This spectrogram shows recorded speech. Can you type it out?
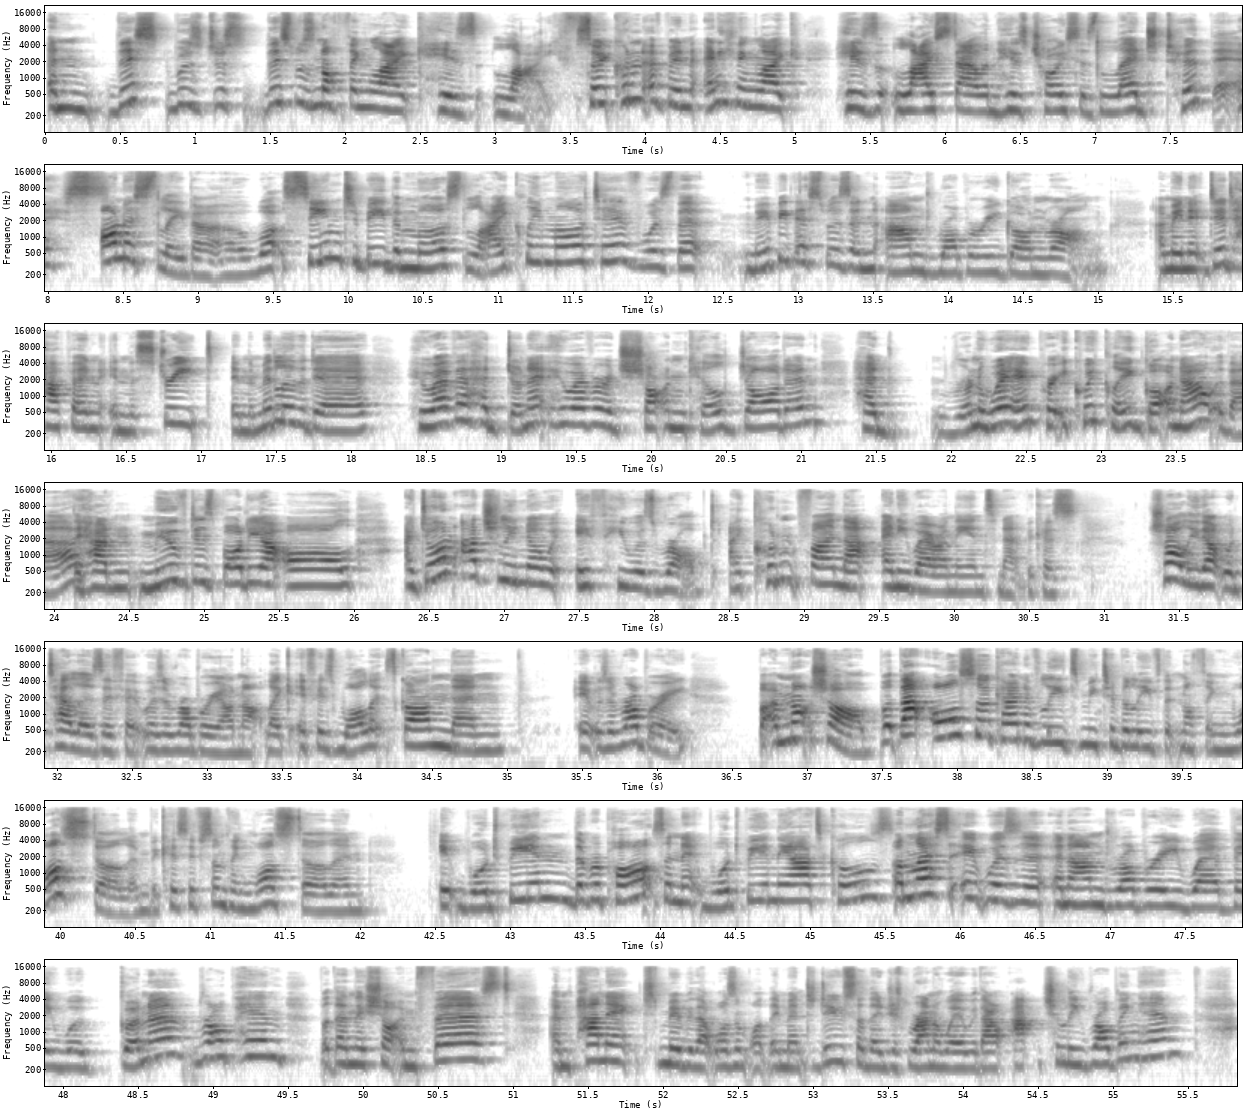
And this was just, this was nothing like his life. So it couldn't have been anything like his lifestyle and his choices led to this. Honestly, though, what seemed to be the most likely motive was that maybe this was an armed robbery gone wrong. I mean, it did happen in the street in the middle of the day. Whoever had done it, whoever had shot and killed Jordan, had run away pretty quickly, gotten out of there. They hadn't moved his body at all. I don't actually know if he was robbed. I couldn't find that anywhere on the internet because surely that would tell us if it was a robbery or not. Like, if his wallet's gone, then it was a robbery. But I'm not sure. But that also kind of leads me to believe that nothing was stolen because if something was stolen, it would be in the reports and it would be in the articles. Unless it was a, an armed robbery where they were gonna rob him, but then they shot him first and panicked. Maybe that wasn't what they meant to do, so they just ran away without actually robbing him.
